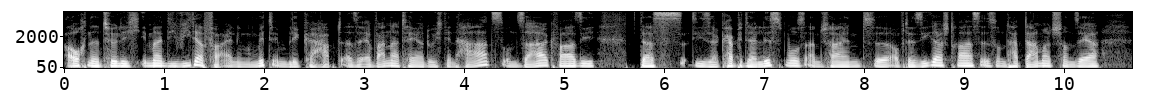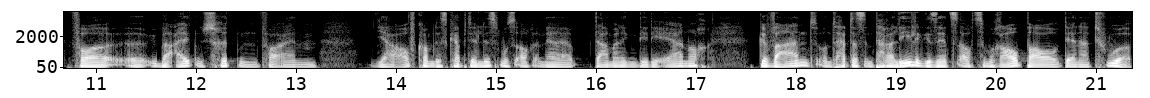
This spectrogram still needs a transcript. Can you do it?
auch natürlich immer die Wiedervereinigung mit im Blick gehabt. Also er wanderte ja durch den Harz und sah quasi, dass dieser Kapitalismus anscheinend äh, auf der Siegerstraße ist und hat damals schon sehr vor äh, übereilten Schritten, vor allem ja Aufkommen des Kapitalismus auch in der damaligen DDR noch gewarnt und hat das in Parallele gesetzt auch zum Raubbau der Natur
